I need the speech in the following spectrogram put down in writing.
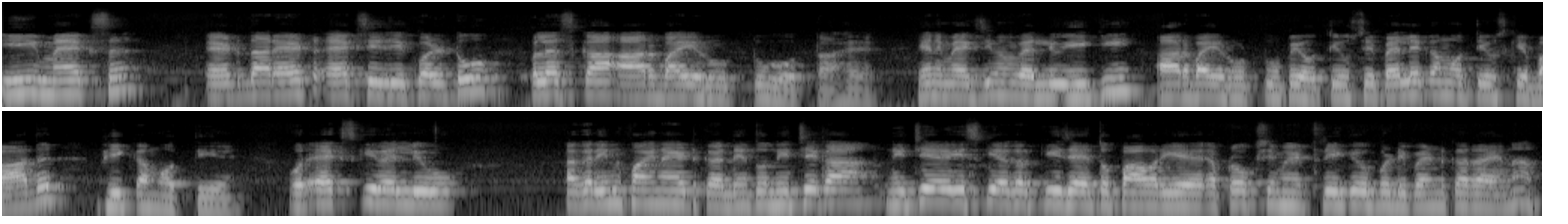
e max at the rate x is equal to plus का आर बाई रूट टू होता है। यानी मैक्सिमम वैल्यू ई की आर बाई रूट टू पे होती है। उससे पहले कम होती है, उसके बाद भी कम होती है। और एक्स की वैल्यू अगर इनफाइनाइट कर दें तो नीचे का, नीचे इसकी अगर की जाए तो पावर ये अप्रोक्सीमेट थ्री के ऊपर डिपेंड कर रहा है ना।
